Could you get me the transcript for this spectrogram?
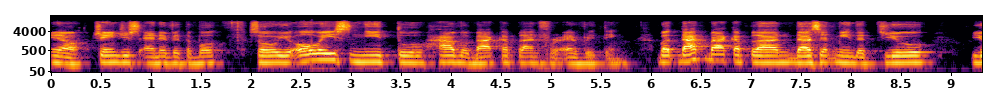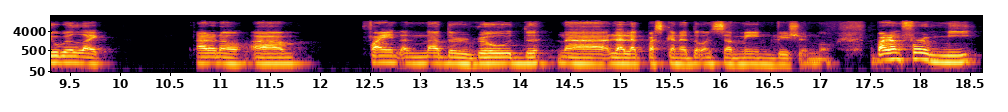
you know change is inevitable. So you always need to have a backup plan for everything. But that backup plan doesn't mean that you you will like i don't know um find another road na lalagpas ka na doon sa main vision mo. Parang for me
